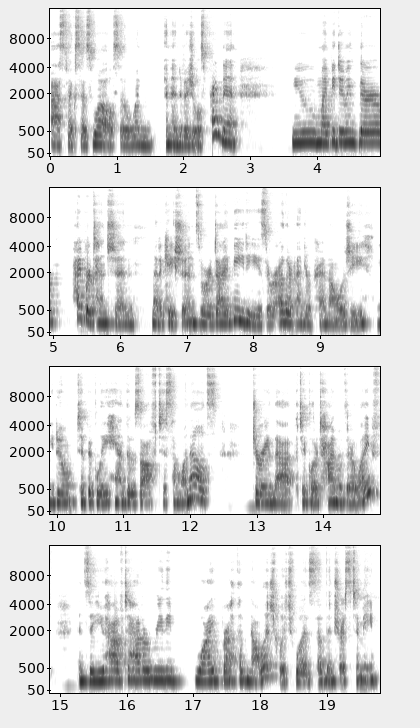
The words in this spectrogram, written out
aspects as well. So when an individual is pregnant, you might be doing their hypertension medications or diabetes or other endocrinology. You don't typically hand those off to someone else during that particular time of their life. And so you have to have a really wide breadth of knowledge, which was of interest to me.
